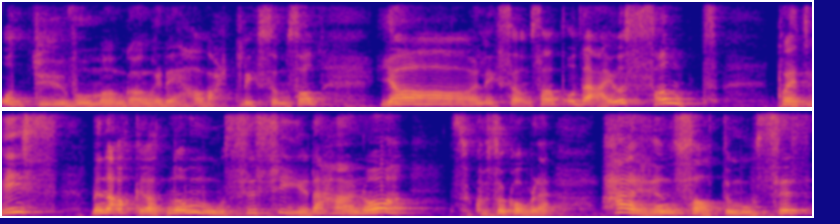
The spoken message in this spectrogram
Og du, hvor mange ganger det har vært liksom sånn. Ja, liksom. sant? Og det er jo sant på et vis. Men akkurat når Moses sier det her nå, så, så kommer det Herren sa til Moses,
